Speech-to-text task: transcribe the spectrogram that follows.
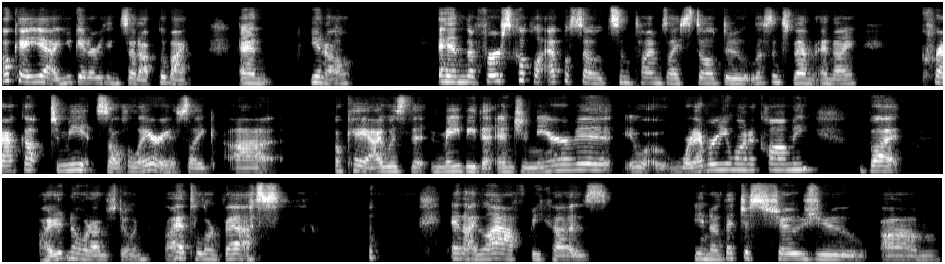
Okay, yeah, you get everything set up. Goodbye. And, you know, and the first couple episodes, sometimes I still do listen to them and I crack up. To me, it's so hilarious. Like, uh, okay, I was the maybe the engineer of it, whatever you want to call me, but I didn't know what I was doing. I had to learn fast. and I laugh because you know that just shows you um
